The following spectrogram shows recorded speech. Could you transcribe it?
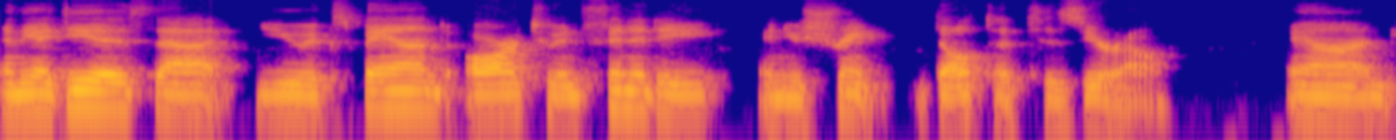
And the idea is that you expand r to infinity and you shrink delta to zero. And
